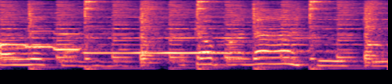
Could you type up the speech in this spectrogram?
顔が頭なく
